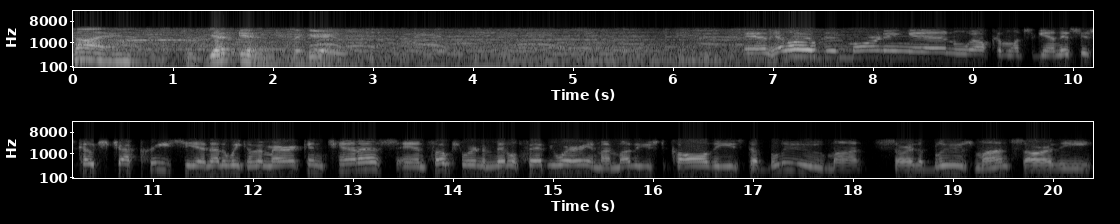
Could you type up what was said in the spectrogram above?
time to get in the game. And hello, good morning, and welcome once again. This is Coach Chuck Kriese, another week of American tennis. And folks, we're in the middle of February, and my mother used to call these the blue months, or the blues months, or the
